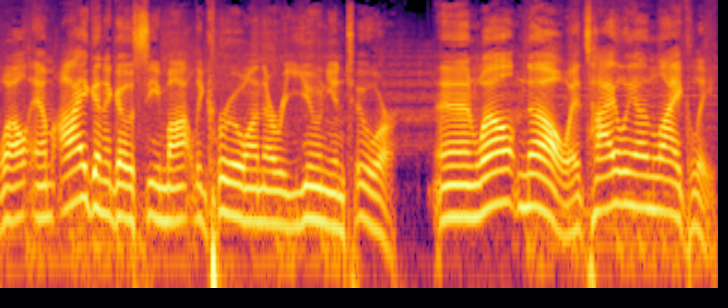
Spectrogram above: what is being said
well, am I going to go see Motley Crue on their reunion tour? And well, no, it's highly unlikely.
